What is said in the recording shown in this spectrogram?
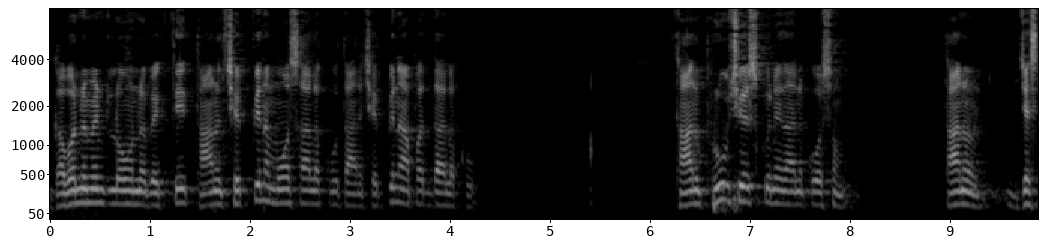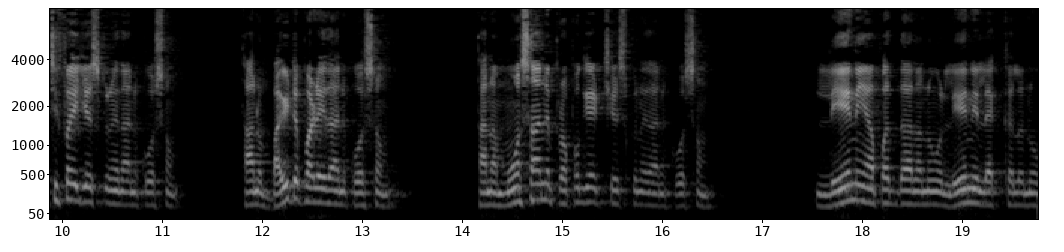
గవర్నమెంట్లో ఉన్న వ్యక్తి తాను చెప్పిన మోసాలకు తాను చెప్పిన అబద్ధాలకు తాను ప్రూవ్ చేసుకునే దానికోసం తాను జస్టిఫై చేసుకునే దానికోసం తాను బయటపడే దానికోసం తన మోసాన్ని ప్రొపగేట్ చేసుకునే దానికోసం లేని అబద్ధాలను లేని లెక్కలను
